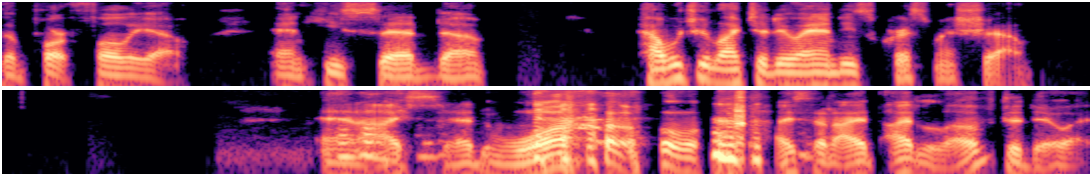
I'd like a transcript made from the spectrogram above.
the portfolio. And he said, uh, How would you like to do Andy's Christmas show? And I said, Whoa. I said, I'd, I'd love to do it.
